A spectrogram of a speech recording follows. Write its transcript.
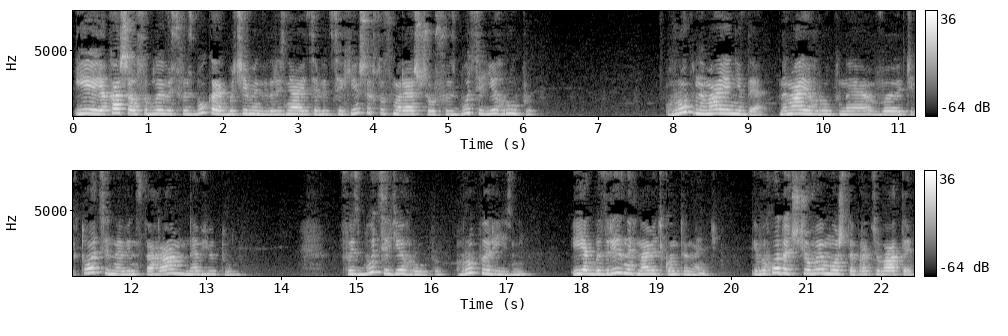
І яка ще особливість Фейсбука, якби чим він відрізняється від всіх інших соцмереж, що в Фейсбуці є групи. Груп немає ніде. Немає груп не в Тіктоці, не в Інстаграм, не в Ютубі. В Фейсбуці є групи. Групи різні. І якби з різних навіть континентів. І виходить, що ви можете працювати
